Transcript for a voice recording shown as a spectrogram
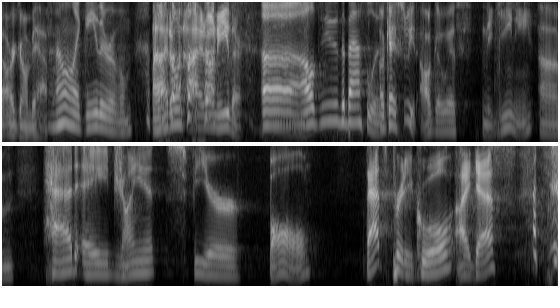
argue on behalf of? I of? don't like either of them. I don't. I don't either. Uh, I'll do the basilisk. Okay, sweet. I'll go with Nagini. Um, had a giant sphere ball. That's pretty cool, I guess.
